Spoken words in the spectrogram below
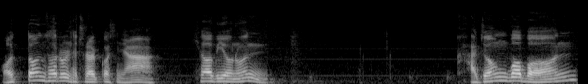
어떤 서류를 제출할 것이냐? 협의 이혼은 가정법원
